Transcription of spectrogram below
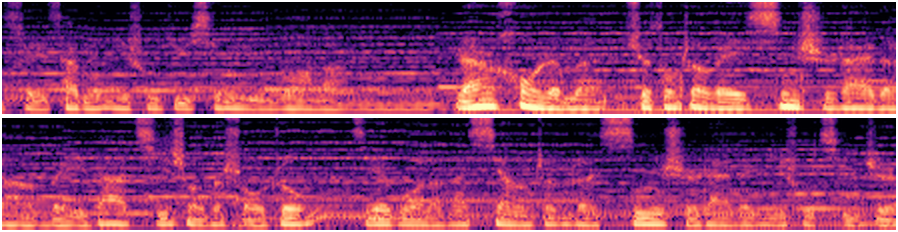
璀璨的艺术巨星陨落了。然而后人们却从这位新时代的伟大棋手的手中接过了那象征着新时代的艺术旗帜，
